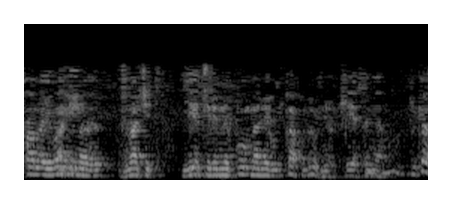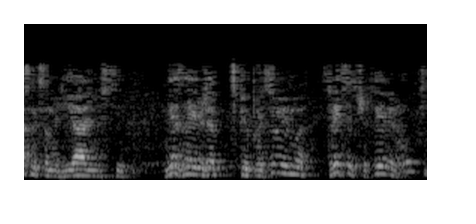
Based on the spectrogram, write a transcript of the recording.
Пана Іванівна, значить, є керівником в мене гуртка художнього чесання, учасник самодіяльності. Ми з нею вже співпрацюємо 34 роки.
